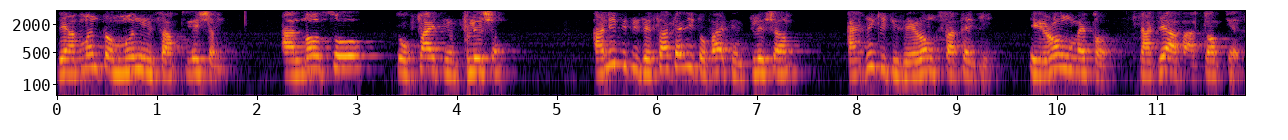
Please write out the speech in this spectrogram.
the amount of money in circulation and also to fight inflation. And if it is a strategy to fight inflation, I think it is a wrong strategy, a wrong method that they have adopted.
